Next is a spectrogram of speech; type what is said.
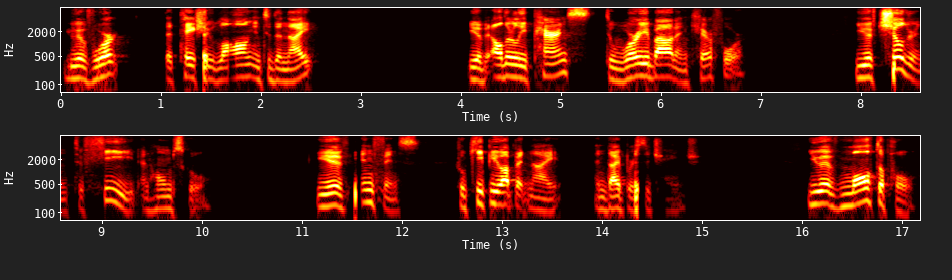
You have work that takes you long into the night. You have elderly parents to worry about and care for. You have children to feed and homeschool. You have infants who keep you up at night and diapers to change. You have multiple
